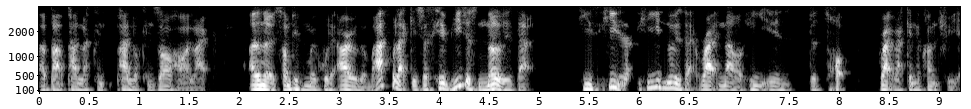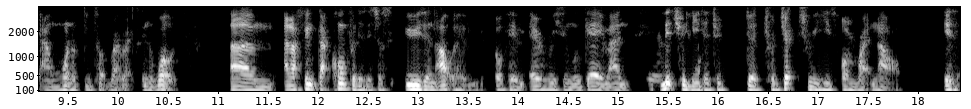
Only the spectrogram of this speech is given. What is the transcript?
about Padlock and, Padlock and Zaha, like I don't know, some people may call it arrogant, but I feel like it's just him. He just knows that he's he's he knows that right now he is the top right back in the country and one of the top right backs in the world. Um, and I think that confidence is just oozing out of him of him every single game. And yeah. literally the, tra- the trajectory he's on right now is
